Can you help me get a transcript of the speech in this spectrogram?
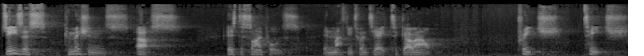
Jesus commissions us, his disciples, in Matthew 28 to go out, preach, teach,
